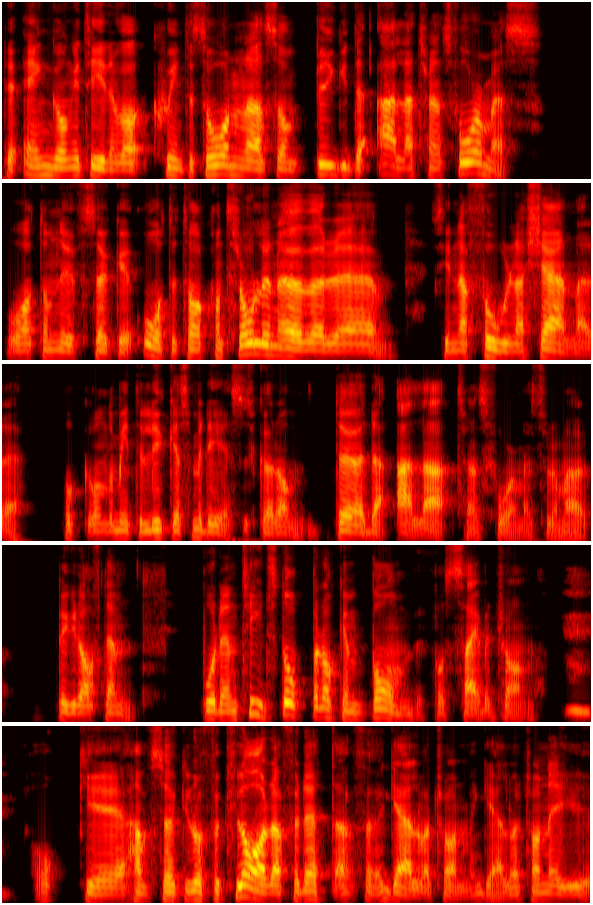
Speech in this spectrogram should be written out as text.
det en gång i tiden var Quintessonerna som byggde alla Transformers. Och att de nu försöker återta kontrollen över eh, sina forna tjänare. Och om de inte lyckas med det så ska de döda alla Transformers. för de har begravt en, både en tidstoppare och en bomb på Cybertron. Och eh, han försöker då förklara för detta för Galvatron. Men Galvatron är ju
